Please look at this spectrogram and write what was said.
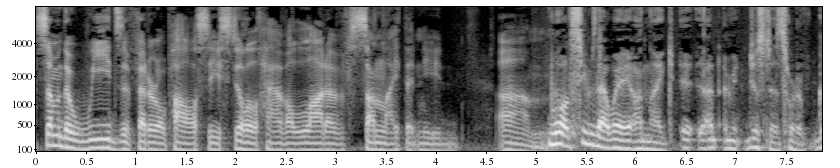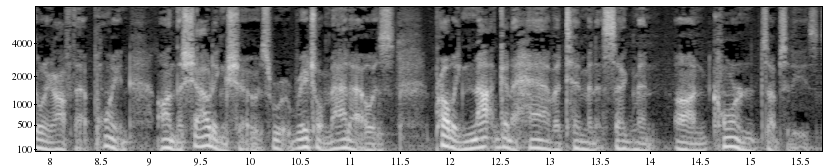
some of the weeds of federal policy still have a lot of sunlight that need. Um, well, it seems that way on like I mean, just as sort of going off that point on the shouting shows, Rachel Maddow is probably not going to have a ten minute segment on corn subsidies.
